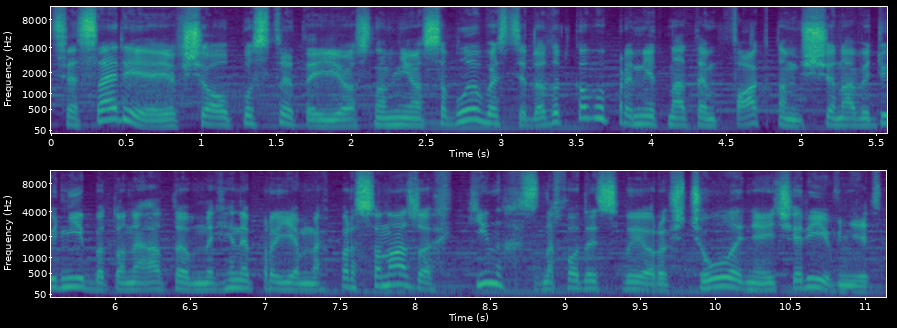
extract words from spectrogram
Ця серія, якщо опустити її основні особливості, додатково примітна тим фактом, що навіть у нібито негативних і неприємних персонажах Кінг знаходить своє розчулення і чарівність.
